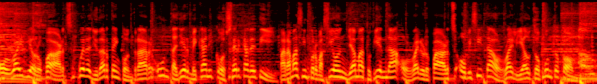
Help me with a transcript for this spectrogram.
O'Reilly Auto Parts puede ayudarte a encontrar un taller mecánico cerca de ti. Para más información, llama a tu tienda O'Reilly Auto Parts o visita oreillyauto.com. oh,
